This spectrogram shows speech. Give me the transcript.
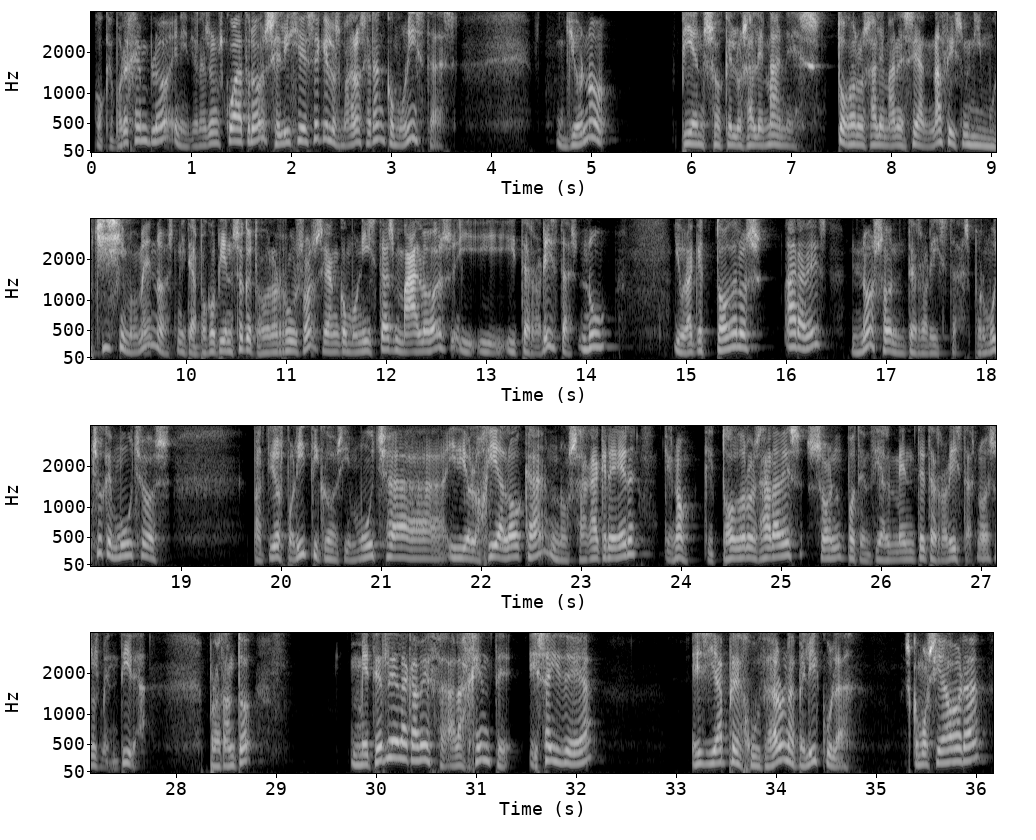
O que, por ejemplo, en Indiana Jones 4 se eligiese que los malos eran comunistas. Yo no pienso que los alemanes, todos los alemanes sean nazis, ni muchísimo menos, ni tampoco pienso que todos los rusos sean comunistas, malos y, terroristas. No. Igual que todos los árabes no son terroristas. Por mucho que muchos partidos políticos y mucha ideología loca nos haga creer que no, que todos los árabes son potencialmente terroristas. No, eso es mentira. Por lo tanto, meterle a la cabeza a la gente esa idea es ya prejuzgar una película. Es como si ahora,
